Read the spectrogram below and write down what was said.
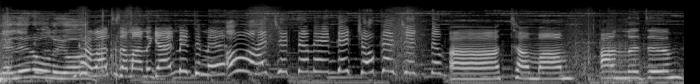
Neler oluyor? Kahvaltı zamanı gelmedi mi? Oo acıktım hem de çok acıktım. Aa tamam anladım.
